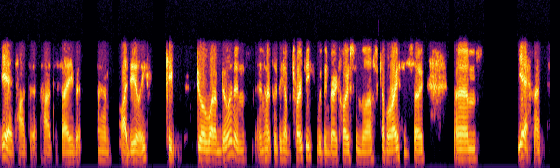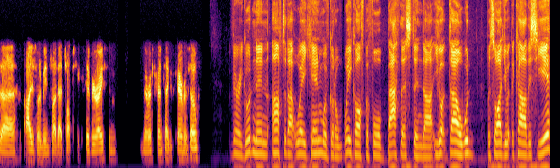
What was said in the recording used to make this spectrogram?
yeah, it's hard to hard to say, but um, ideally, keep doing what I'm doing and, and hopefully pick up a trophy. We've been very close in the last couple of races, so um, yeah, that's, uh, I just want to be inside that top six every race, and the rest kind of takes care of itself. Very good. And then after that weekend, we've got a week off before Bathurst, and uh, you got Dale Wood beside you at the car this year.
